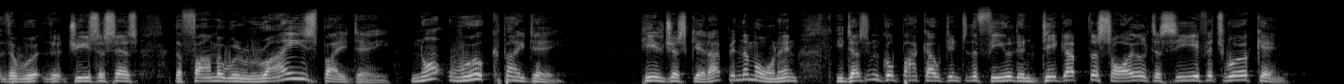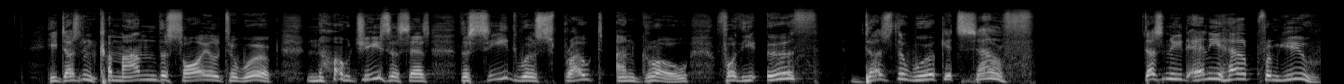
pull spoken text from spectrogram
the, the, Jesus says the farmer will rise by day, not work by day. He'll just get up in the morning. He doesn't go back out into the field and dig up the soil to see if it's working. He doesn't command the soil to work. No, Jesus says the seed will sprout and grow, for the earth does the work itself. Doesn't need any help from you.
